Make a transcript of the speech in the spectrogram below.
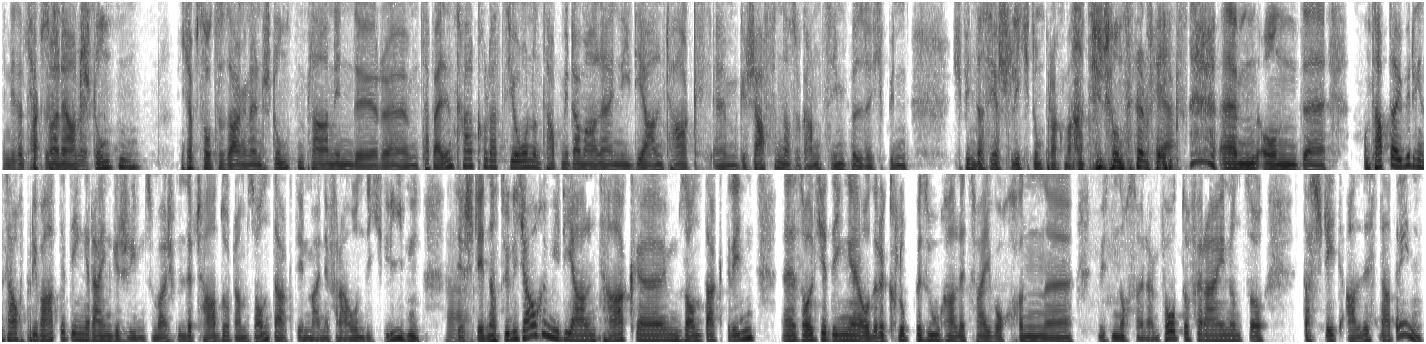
ich habe so eine Art Stunden, ich habe sozusagen einen Stundenplan in der ähm, Tabellenkalkulation und habe mir da mal einen idealen Tag ähm, geschaffen. Also ganz simpel. Ich bin, ich bin da sehr schlicht und pragmatisch unterwegs. Ja. Ähm, und äh, und habe da übrigens auch private Dinge reingeschrieben, zum Beispiel der Tatort am Sonntag, den meine Frau und ich lieben. Ah. Der steht natürlich auch im idealen Tag äh, im Sonntag drin. Äh, solche Dinge oder Clubbesuch alle zwei Wochen. Äh, wir sind noch so in einem Fotoverein und so. Das steht alles da drin.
